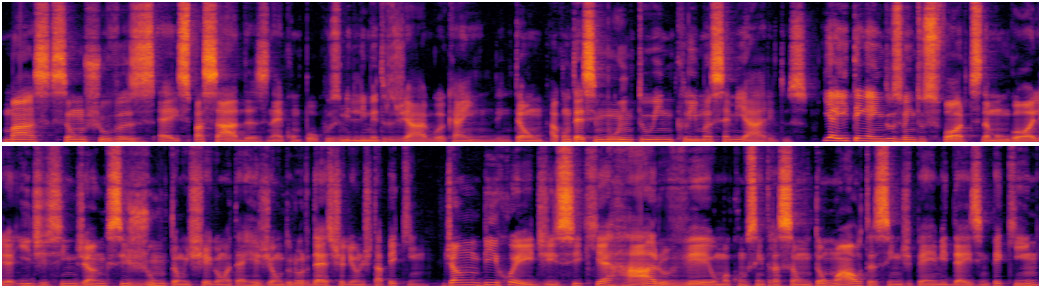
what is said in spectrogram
mas são chuvas é, espaçadas, né? Com poucos milímetros de água caindo. Então, acontece muito muito em climas semiáridos. E aí tem ainda os ventos fortes da Mongólia e de Xinjiang que se juntam e chegam até a região do nordeste ali onde está Pequim. Zhang Bihui disse que é raro ver uma concentração tão alta assim de PM10 em Pequim,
